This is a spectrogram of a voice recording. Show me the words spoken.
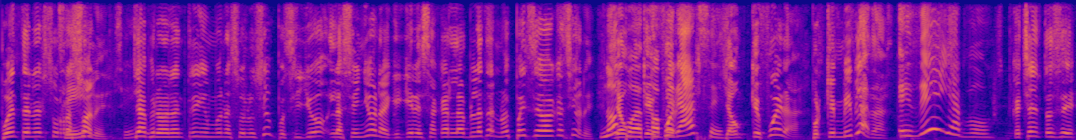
pueden tener sus razones. Ya, pero ahora entréguenme una solución. Pues si yo, la señora que quiere sacar la plata, no es para irse de vacaciones. No, pues para operarse. Y aunque fuera, porque es mi plata. Es de ella, po. ¿Cachai? Entonces,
